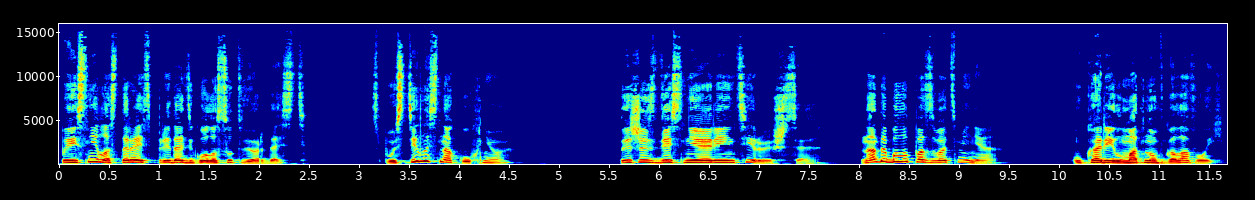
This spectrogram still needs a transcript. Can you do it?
Пояснила, стараясь придать голосу твердость. Спустилась на кухню, ты же здесь не ориентируешься. Надо было позвать меня. Укорил, мотнув головой.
